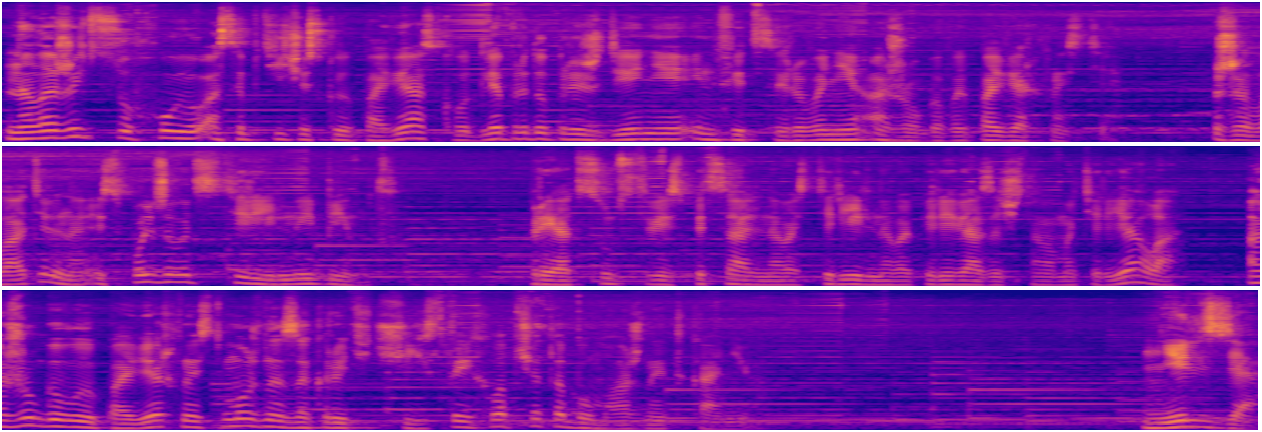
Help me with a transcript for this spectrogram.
Наложить сухую асептическую повязку для предупреждения инфицирования ожоговой поверхности. Желательно использовать стерильный бинт. При отсутствии специального стерильного перевязочного материала ожоговую поверхность можно закрыть чистой хлопчатобумажной тканью. Нельзя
